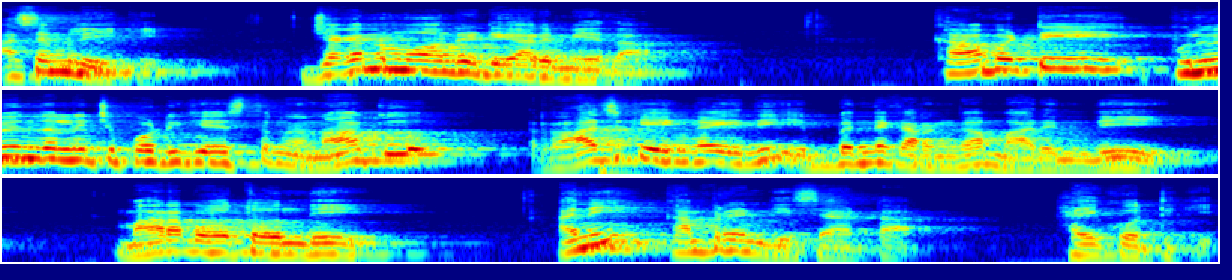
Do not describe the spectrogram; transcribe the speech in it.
అసెంబ్లీకి. జగన్మోహన్ రెడ్డి గారి మీద. కాబట్టి పులివెందుల నుంచి పోటీ చేస్తున్న నాకు రాజకీయంగా ఇది ఇబ్బందికరంగా మారింది. మారబోతోంది అని కంప్లైంట్ చేశాట హైకోర్టుకి.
